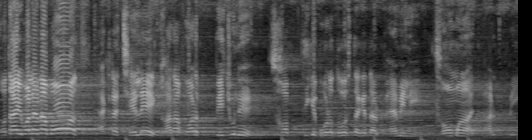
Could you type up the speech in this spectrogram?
কোথায় বলে না বস একটা ছেলে খারাপ হওয়ার পেছনে সব থেকে বড় দোষ থাকে তার ফ্যামিলি সমাজ আর মেয়ে।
